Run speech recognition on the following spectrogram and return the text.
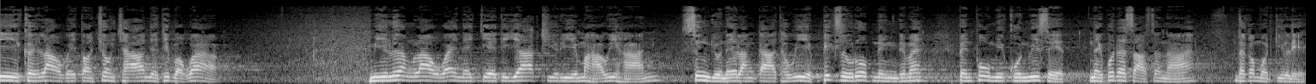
ี่เคยเล่าไว้ตอนช่วงเช้าเนี่ยที่บอกว่า มีเรื่องเล่าไว้ในเจติยาคีรีมหาวิหาร ซึ่งอยู่ในลังกาทวีปภิกษุรูปหนึ่งใช่ไหมเป็นผู้มีคุณวิเศษในพุทธศาสนาแล้วก็หมดกิเลส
